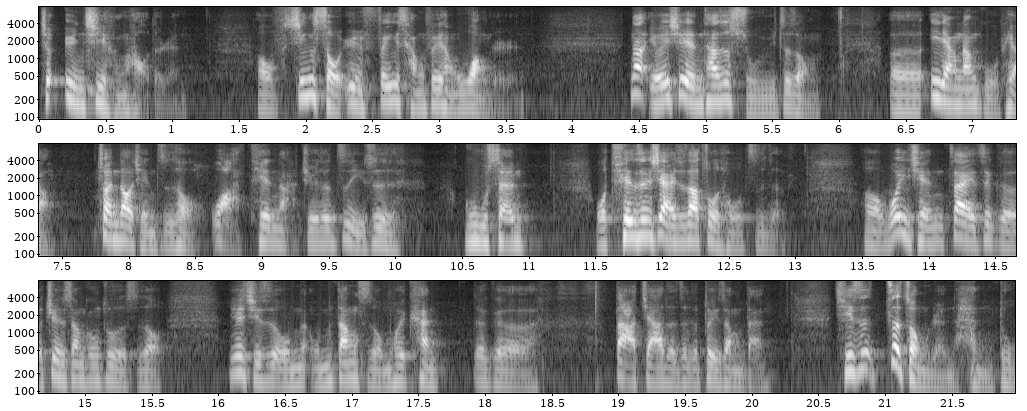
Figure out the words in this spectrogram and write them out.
就运气很好的人，哦，新手运非常非常旺的人。那有一些人他是属于这种，呃，一两档股票赚到钱之后，哇，天哪，觉得自己是股神，我天生下来就是要做投资的。哦，我以前在这个券商工作的时候，因为其实我们我们当时我们会看那个大家的这个对账单，其实这种人很多。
